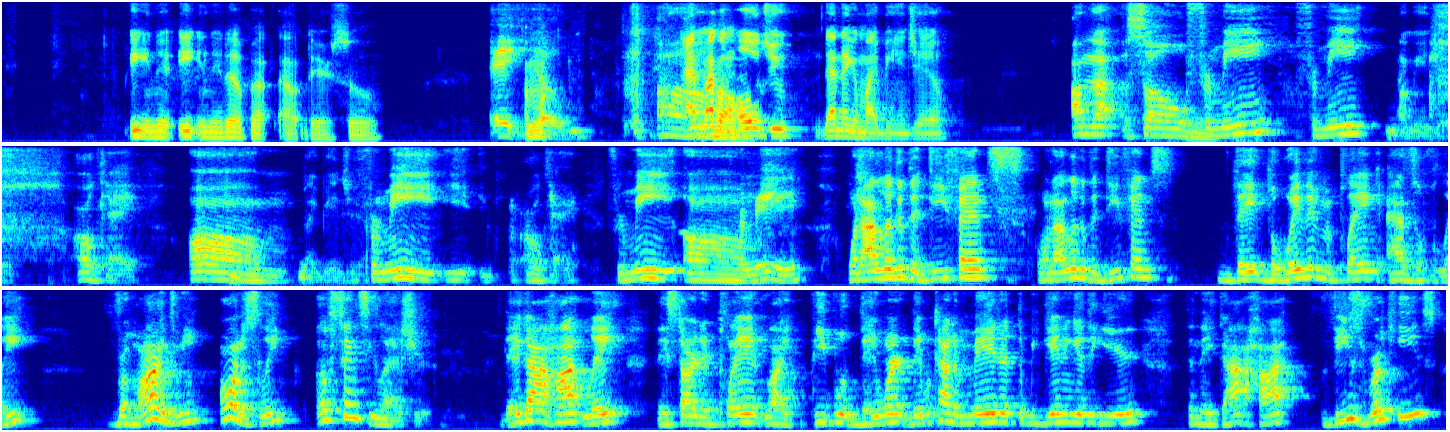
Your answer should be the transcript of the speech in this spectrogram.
eating it, eating it up out, out there. So Hey, I'm a- yo. I'm not gonna Oh. hold you. That nigga might be in jail. I'm not. So Mm. for me, for me, Might be in jail. okay. Um, Might be in jail. for me, okay. For me, um, For me, when I look at the defense, when I look at the defense, they the way they've been playing as of late reminds me, honestly, of Cincy last year. They got hot late. They started playing like people. They weren't. They were kind of mid at the beginning of the year. Then they got hot. These rookies,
